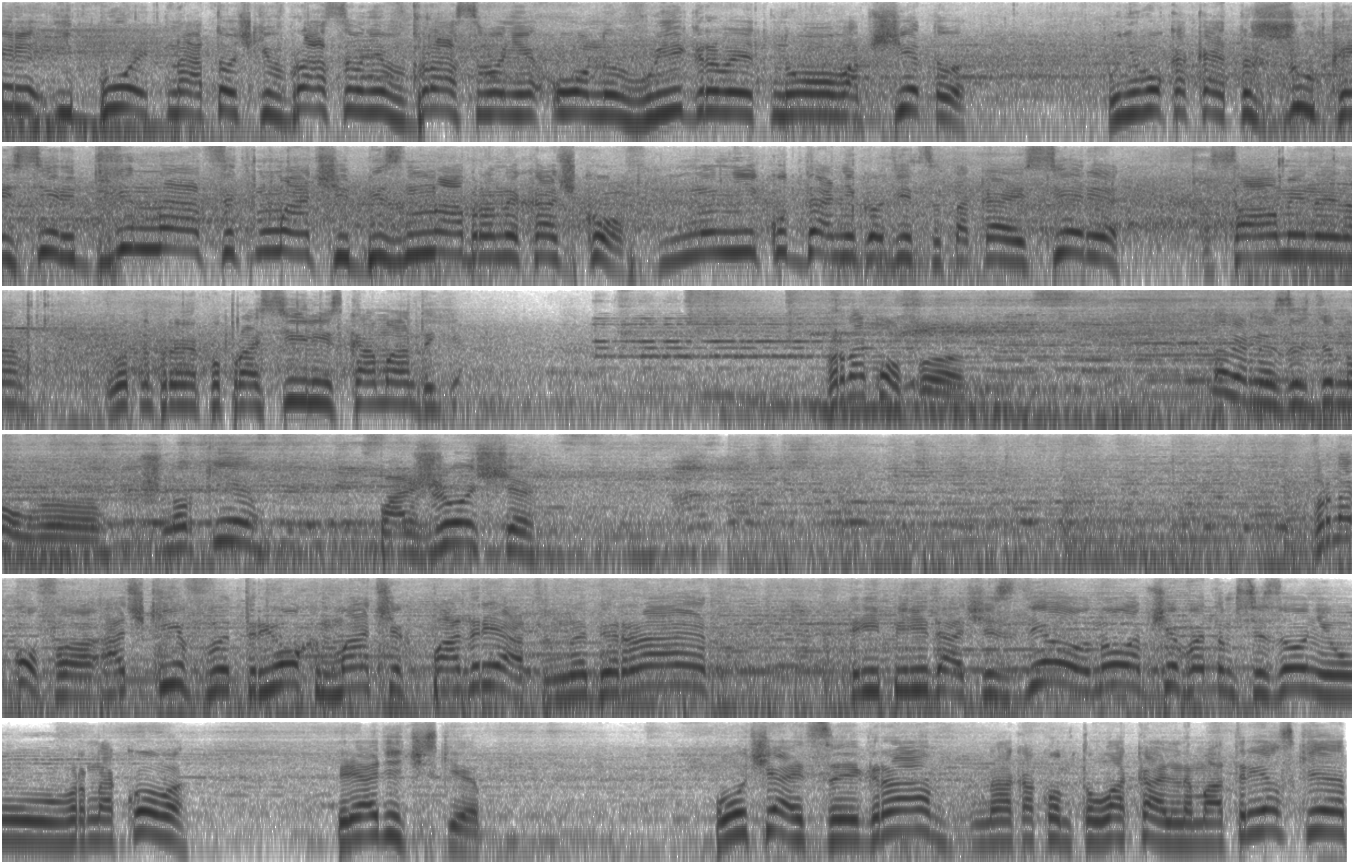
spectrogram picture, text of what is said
теперь и Бойт на точке вбрасывания. Вбрасывание он выигрывает, но вообще-то у него какая-то жуткая серия. 12 матчей без набранных очков. Ну, никуда не годится такая серия. Салминина. Вот, например, попросили из команды. Варнаков, э, наверное, затянул шнурки пожестче. Варнаков э, очки в трех матчах подряд набирает. Три передачи сделал. Но вообще в этом сезоне у Варнакова периодически получается игра на каком-то локальном отрезке.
